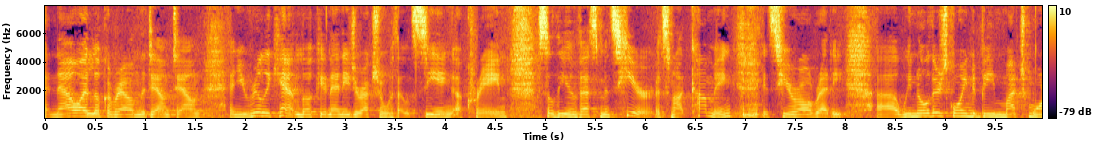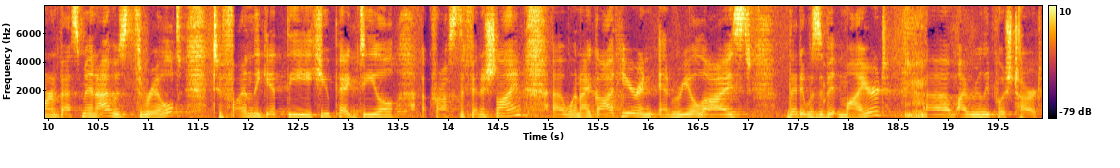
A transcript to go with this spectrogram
And now I look around the downtown, and you really can't look in any direction without seeing a crane. So the investment's here. It's not coming, it's here already. Uh, we know there's going to be much more investment. I was thrilled to finally get the HUPEG deal across the finish line. Uh, when I got here and, and realized that it was a bit mired, um, I really pushed hard.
